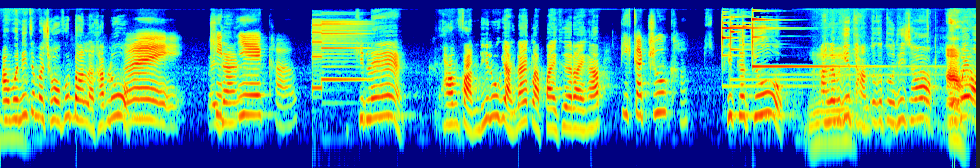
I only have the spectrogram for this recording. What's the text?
เอาวันนี้จะมาโชว์ฟุตบอลเหรอครับลูกไม่ไม่คิดได้เย่ครับ คิดเลขความฝันที่ลูกอยากได้กลับไปคืออะไรครับปิกาจูครับ พิกาจู อืมอะแล้วเมื่อกี้ถามตัวการ์ตูนที่ชอบอ้านึวกไม่อ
